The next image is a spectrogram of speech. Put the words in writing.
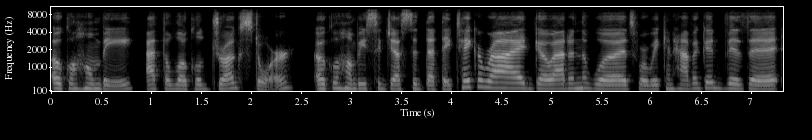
Oklahombi at the local drugstore. Oklahombi suggested that they take a ride, go out in the woods where we can have a good visit.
